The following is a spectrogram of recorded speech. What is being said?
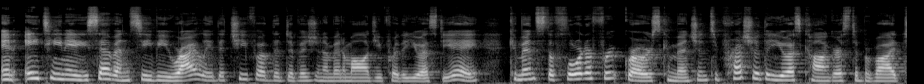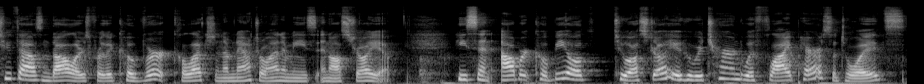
In 1887, C.V. Riley, the chief of the Division of Entomology for the USDA, convinced the Florida Fruit Growers Convention to pressure the U.S. Congress to provide $2,000 for the covert collection of natural enemies in Australia. He sent Albert Koebele to Australia, who returned with fly parasitoids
